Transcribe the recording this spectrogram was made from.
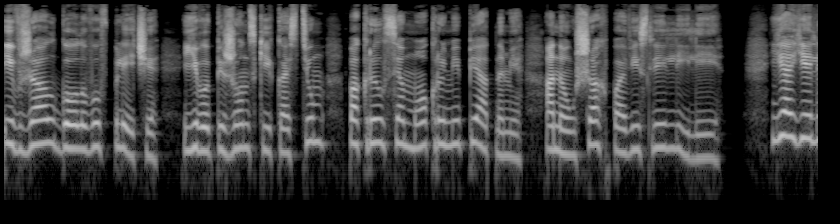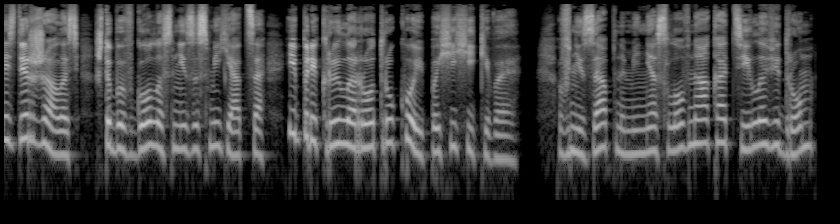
и вжал голову в плечи. Его пижонский костюм покрылся мокрыми пятнами, а на ушах повисли лилии. Я еле сдержалась, чтобы в голос не засмеяться, и прикрыла рот рукой, похихикивая. Внезапно меня словно окатило ведром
